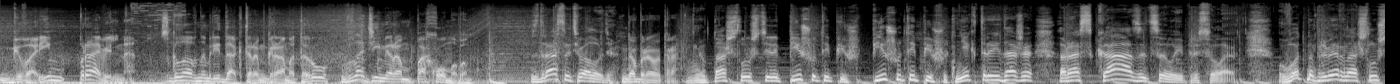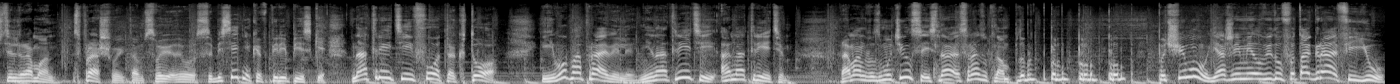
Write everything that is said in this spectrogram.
«Говорим правильно» с главным редактором «Грамоты.ру» Владимиром Пахомовым. Здравствуйте, Володя. Доброе утро. Вот наши слушатели пишут и пишут, пишут и пишут. Некоторые даже рассказы целые присылают. Вот, например, наш слушатель Роман спрашивает там своего собеседника в переписке, на третьей фото кто? И его поправили не на третьей, а на третьем. Роман возмутился и сразу к нам. Почему? Я же имел в виду фотографию.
